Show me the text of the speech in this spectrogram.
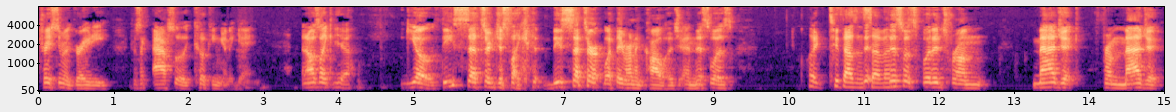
Tracy McGrady just like absolutely cooking in a game. And I was like, Yeah. Yo, these sets are just like these sets are what they run in college, and this was like 2007. Th- this was footage from Magic from Magic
